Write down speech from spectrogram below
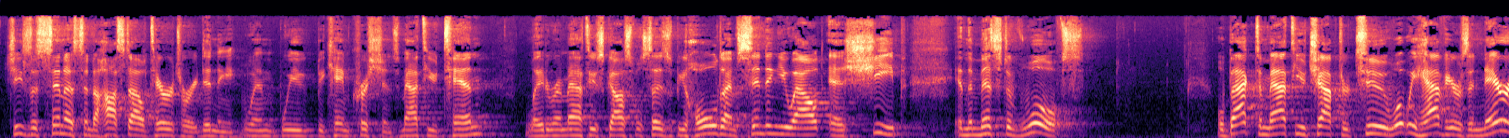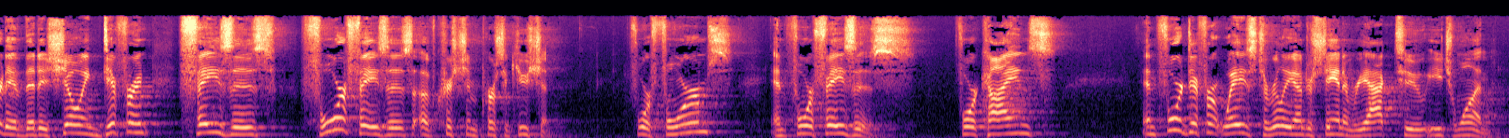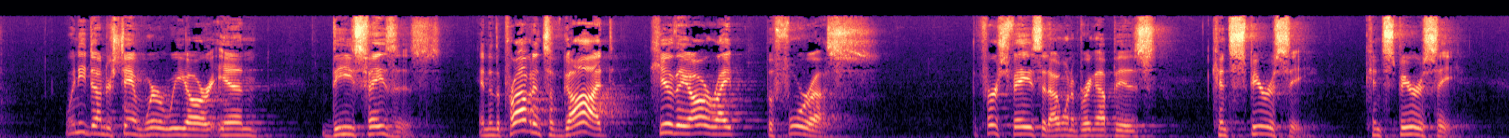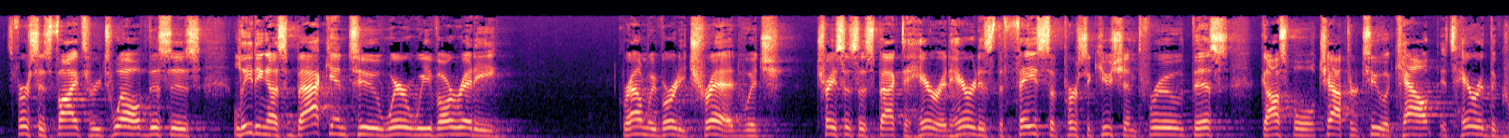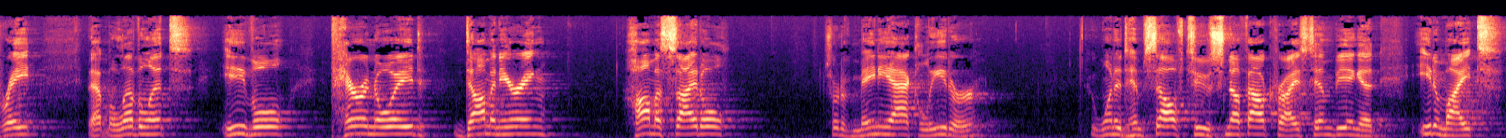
Jesus sent us into hostile territory, didn't he, when we became Christians? Matthew 10, later in Matthew's gospel, says, Behold, I'm sending you out as sheep in the midst of wolves. Well, back to Matthew chapter 2, what we have here is a narrative that is showing different phases, four phases of Christian persecution, four forms and four phases, four kinds, and four different ways to really understand and react to each one. We need to understand where we are in these phases. And in the providence of God, here they are right before us. The first phase that I want to bring up is conspiracy. Conspiracy. It's verses 5 through 12. This is leading us back into where we've already, ground we've already tread, which traces us back to Herod. Herod is the face of persecution through this gospel chapter 2 account. It's Herod the Great, that malevolent, evil, paranoid, domineering, homicidal, sort of maniac leader who wanted himself to snuff out Christ, him being an Edomite,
